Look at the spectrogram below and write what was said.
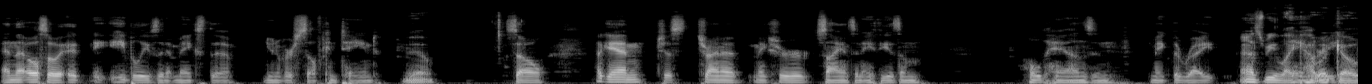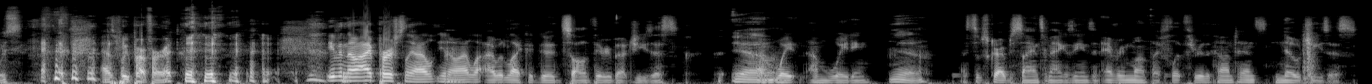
and that also it he believes that it makes the universe self-contained. yeah. So again, just trying to make sure science and atheism hold hands and make the right As we like how it goes. as we prefer it. Even though I personally, I you know, I, I would like a good solid theory about Jesus. yeah. I'm wait, I'm waiting. Yeah. I subscribe to science magazines, and every month I flip through the contents. No Jesus.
